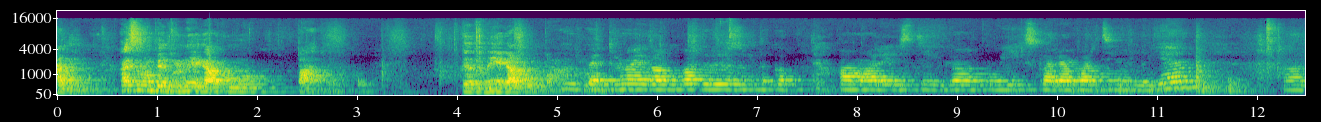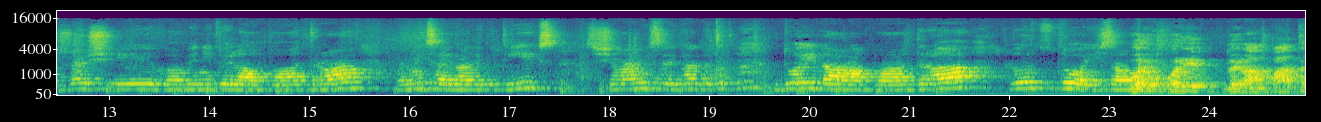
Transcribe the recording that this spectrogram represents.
Adi, hai să luăm pentru n egal cu 4. Pentru n egal cu 4. Pentru noi egal cu 4 rezultă că A mare este egal cu X care aparține lui M. Așa și va veni 2 la 4 mai mic sau egal decât X și mai mic sau egal decât 2 la 4 plus 2 sau... Ori, ori 2 la 4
